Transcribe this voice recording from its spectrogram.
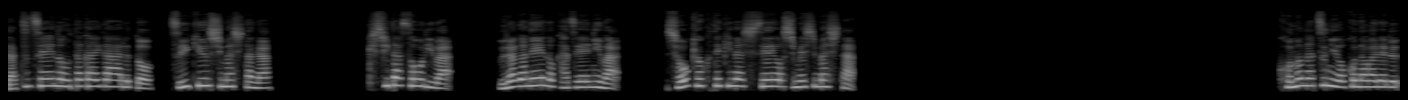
脱税の疑いがあると追及しましたが、岸田総理は、裏金への課税には消極的な姿勢を示しました。この夏に行われる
